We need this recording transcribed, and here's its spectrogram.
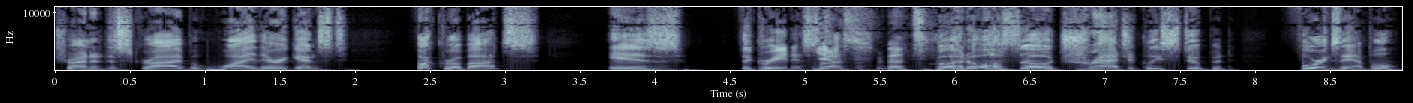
trying to describe why they're against fuck robots is the greatest. Yes, that's but also tragically stupid. For example,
